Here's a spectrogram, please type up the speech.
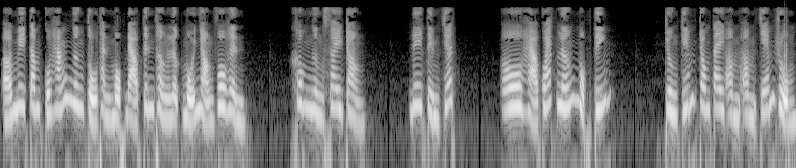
Ở mi tâm của hắn ngưng tụ thành một đạo tinh thần lực mũi nhọn vô hình. Không ngừng xoay tròn. Đi tìm chết. Ô hạo quát lớn một tiếng. Trường kiếm trong tay ầm ầm chém rụng.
